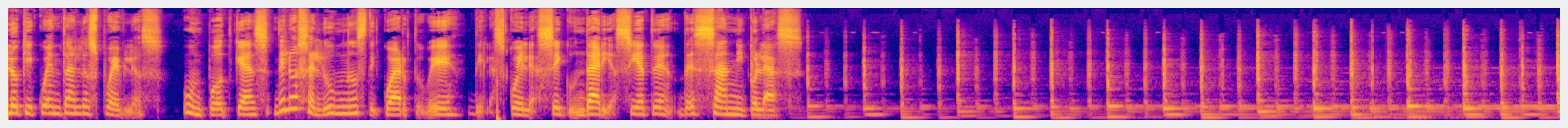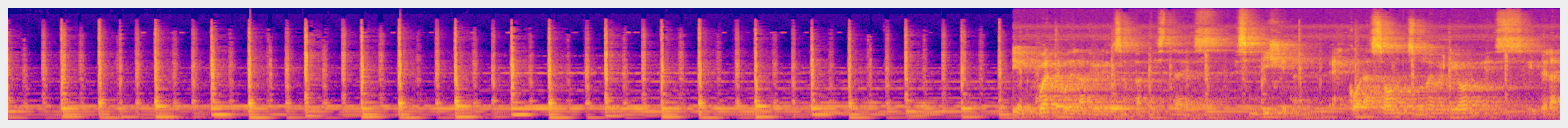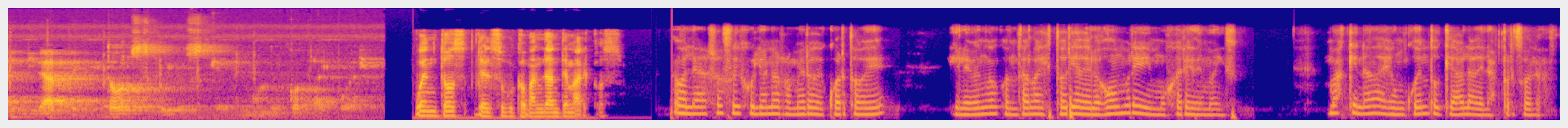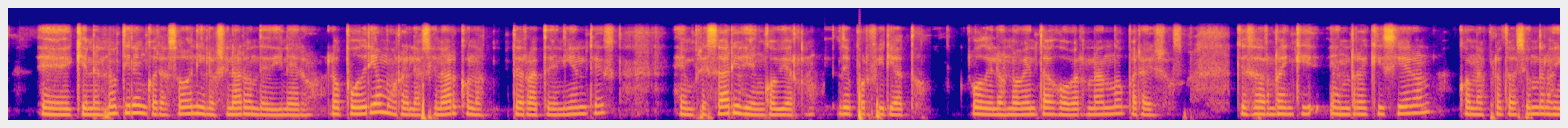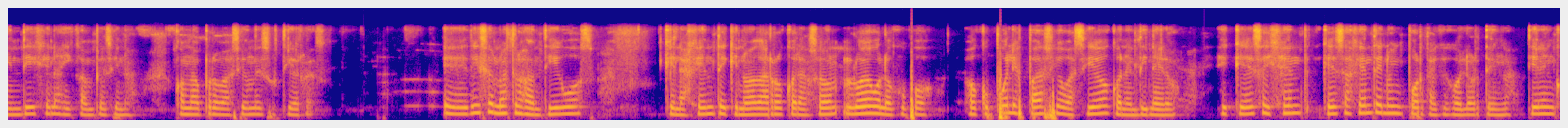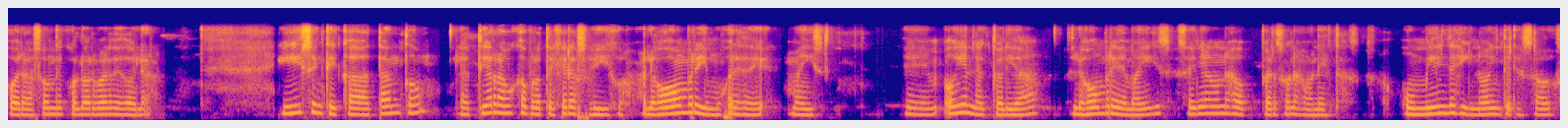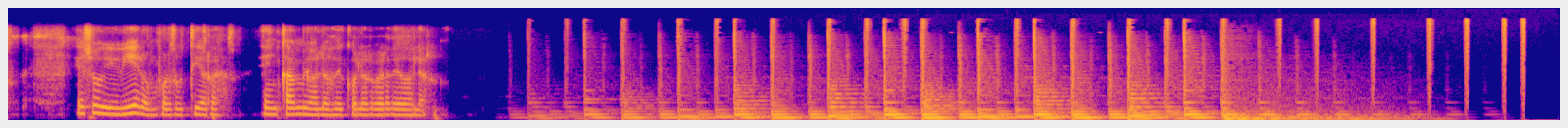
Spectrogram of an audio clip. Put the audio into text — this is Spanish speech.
Lo que cuentan los pueblos, un podcast de los alumnos de cuarto B de la Escuela Secundaria 7 de San Nicolás. El cuerpo de la rebelión zapatista es, es indígena, el corazón de su rebelión es el de la dignidad de todos los excluidos que en el mundo en contra del poder. Cuentos del subcomandante Marcos. Hola, yo soy Juliana Romero de Cuarto B y le vengo a contar la historia de los hombres y mujeres de maíz. Más que nada es un cuento que habla de las personas, eh, quienes no tienen corazón y lo llenaron de dinero. Lo podríamos relacionar con los terratenientes empresarios y en gobierno, de Porfiriato, o de los 90 gobernando para ellos, que se enriquecieron con la explotación de los indígenas y campesinos, con la aprobación de sus tierras. Eh, dicen nuestros antiguos que la gente que no agarró corazón luego lo ocupó, ocupó el espacio vacío con el dinero, y que esa gente, que esa gente no importa qué color tenga, tienen corazón de color verde dólar. Y dicen que cada tanto la tierra busca proteger a sus hijos, a los hombres y mujeres de maíz. Em, hoy en la actualidad, los hombres de maíz serían unas personas honestas, humildes y no interesados. Ellos vivieron por sus tierras, en cambio a los de color verde dólar.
